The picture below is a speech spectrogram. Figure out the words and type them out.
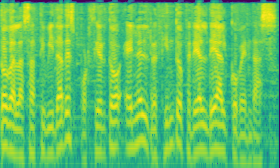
Todas las actividades, por cierto, en el recinto ferial de Alcobendas.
